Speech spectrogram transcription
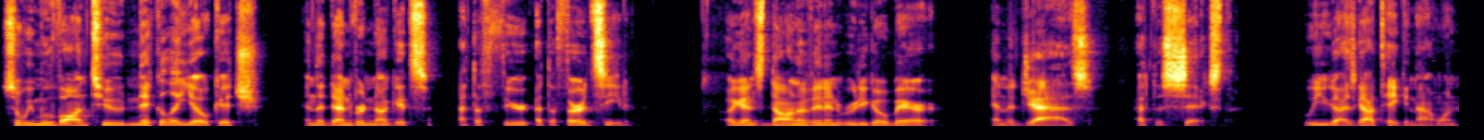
so we move on to Nikola Jokic and the Denver Nuggets at the thir- at the third seed against Donovan and Rudy Gobert and the Jazz at the sixth. Who you guys got taking that one?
